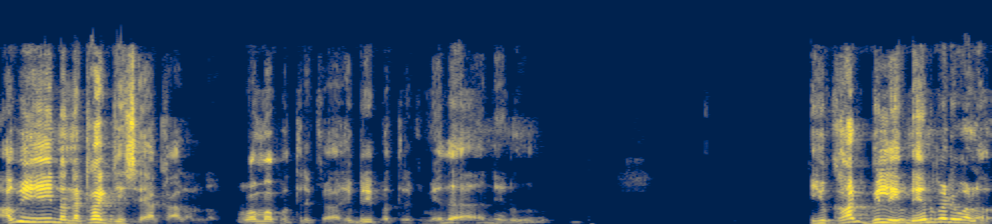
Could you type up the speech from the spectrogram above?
అవి నన్ను అట్రాక్ట్ చేసాయి ఆ కాలంలో. రోమా పత్రిక హెబ్రి పత్రిక మీద నేను యూ కాంట్ బిలీవ్ నేను కూడా వాళ్ళ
